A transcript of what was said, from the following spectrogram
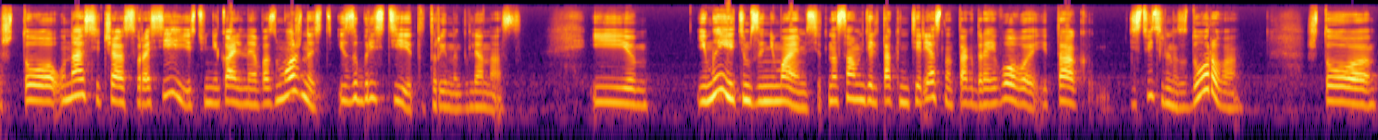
что у нас сейчас в России есть уникальная возможность изобрести этот рынок для нас. И, и мы этим занимаемся. Это на самом деле так интересно, так драйвово и так действительно здорово, что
